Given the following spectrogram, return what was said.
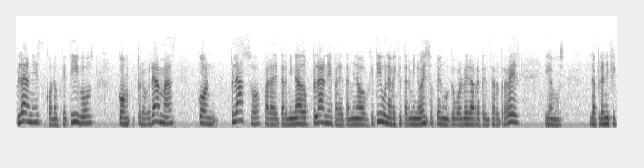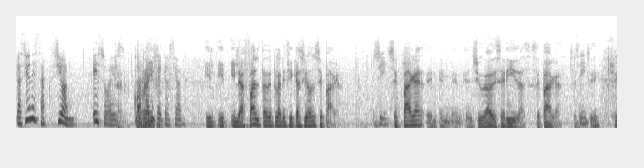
planes con objetivos, con programas, con plazos para determinados planes, para determinados objetivos. Una vez que termino eso, tengo que volver a repensar otra vez. Digamos, la planificación es acción. Eso es Claro, la planificación. Y, y- y la falta de planificación se paga. Sí. Se paga en, en- en- ciudades heridas, se paga. Sí. ¿sí? Sí.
